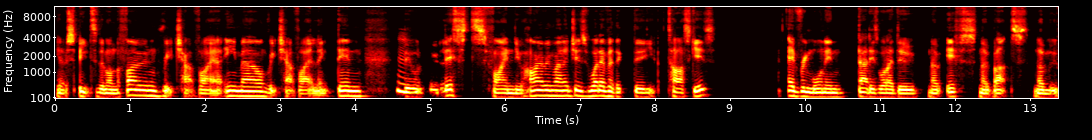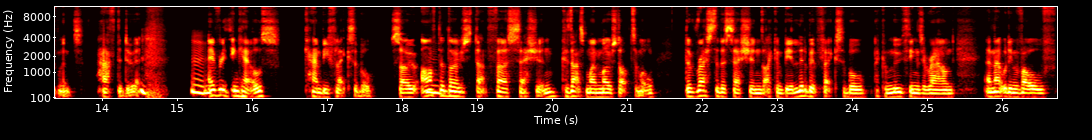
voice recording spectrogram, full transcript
you know speak to them on the phone reach out via email reach out via linkedin Hmm. build new lists find new hiring managers whatever the, the task is. Every morning that is what i do. No ifs no buts no movements. Have to do it. Hmm. everything else can be flexible. So after those that first session because that's my most optimal the rest of the sessions i can be a little bit flexible. I can move things around. And that would involve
